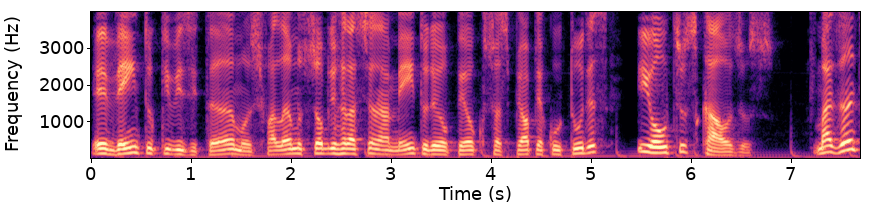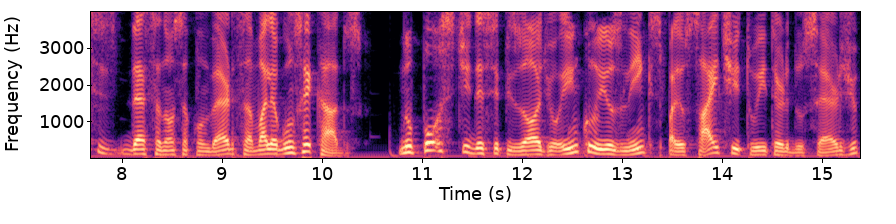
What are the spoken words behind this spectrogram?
evento que visitamos, falamos sobre o relacionamento do europeu com suas próprias culturas e outros causos. Mas antes dessa nossa conversa, vale alguns recados. No post desse episódio eu incluí os links para o site e Twitter do Sérgio,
